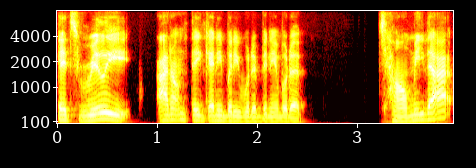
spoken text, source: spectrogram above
it's really I don't think anybody would have been able to tell me that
